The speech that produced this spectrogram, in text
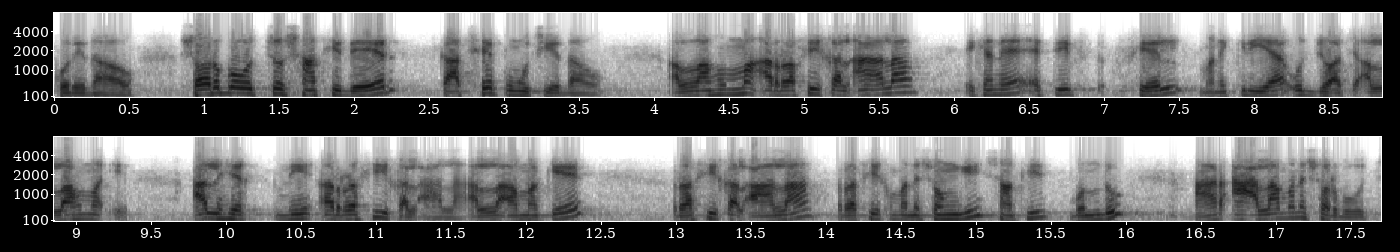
করে দাও। সর্বোচ্চ সাথীদের কাছে পৌঁছিয়ে দাও। আল্লাহুম্মা আর রফিক আল আলা এখানে একটি ফেল মানে ক্রিয়া উজ্জ আছে। আল্লাহুম্মা আলহেকনি আর রফিক আল। আলা আল্লাহ আমাকে রফিক আল আলা রফিক মানে সঙ্গী, সাথী, বন্ধু, আর আলা মানে সর্বোচ্চ।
